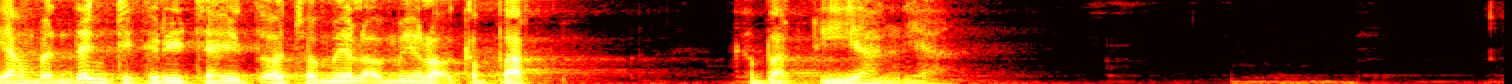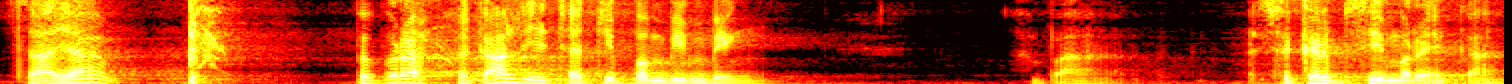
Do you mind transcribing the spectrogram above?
Yang penting di gereja itu ojo melok-melok kebak, kebaktian ya. Saya beberapa kali jadi pembimbing apa skripsi mereka,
